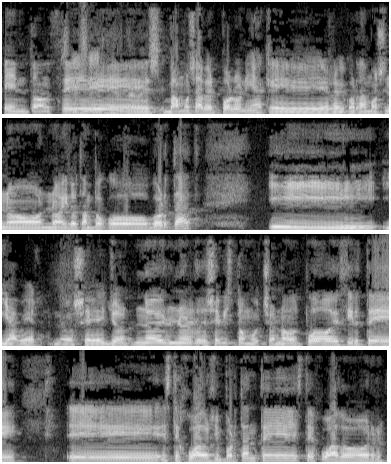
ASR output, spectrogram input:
Entonces, vamos a ver Polonia, que recordamos no, no ha ido tampoco Gortat. Y, y a ver, no sé, yo no, no los he visto mucho, no puedo decirte eh, este jugador es importante, este jugador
